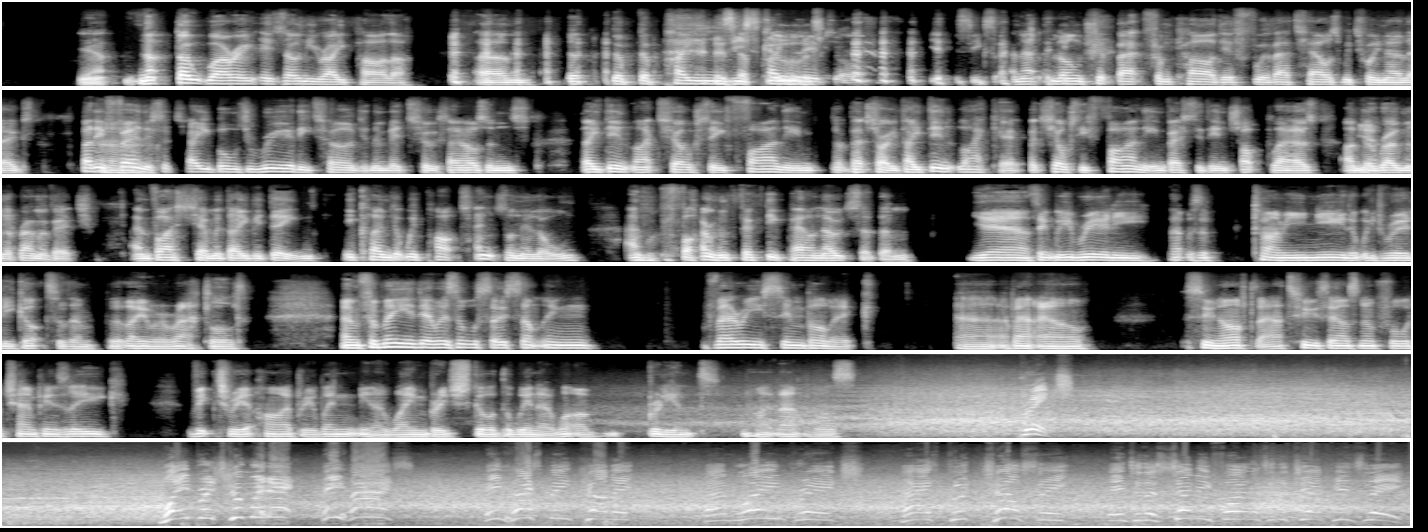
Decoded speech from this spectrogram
Yeah. No, don't worry, it's only Ray Parlour. Um, the, the, the pain, As he the pain lives on. yes, exactly. and that long trip back from Cardiff with our tails between our legs. But in Uh-huh. fairness, the tables really turned in the mid 2000s. They didn't like Chelsea finally, but sorry, they didn't like it, but Chelsea finally invested in top players under Yeah. Roman Abramovich and Vice Chairman David Dein. He claimed that we parked tents on their lawn and were firing 50 pound notes at them. Yeah, I think we really that was the time you knew that we'd really got to them, that they were rattled. And for me, there was also something very symbolic uh, about our soon after that, our 2004 Champions League victory at Highbury when you know Wayne Bridge scored the winner. What a brilliant night that was. Bridge. Wayne Bridge can win it! He has! It has been coming, and Wayne Bridge has put Chelsea into the semi-finals of the Champions League.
